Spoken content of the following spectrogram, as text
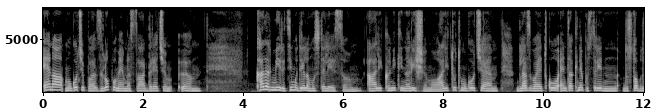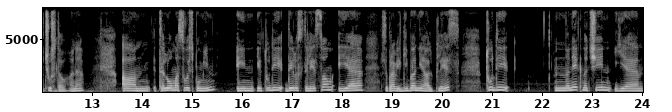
ena, mogoče pa zelo pomembna stvar, da rečem. Um, Kadar mi recimo delamo s telesom ali ko nekaj narišemo, ali tudi mogoče glasba je tako en tak neposreden dostop do čustev. Um, telo ima svoj spomin in je tudi delo s telesom, je, se pravi, gibanje ali ples, tudi na nek način je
